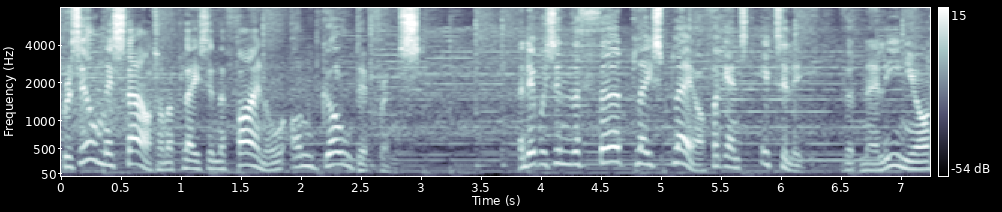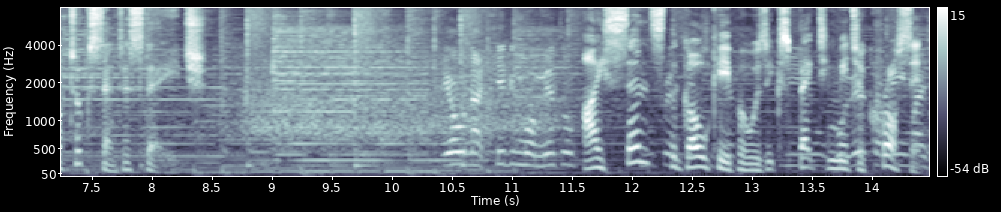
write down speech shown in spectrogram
Brazil missed out on a place in the final on goal difference. And it was in the third place playoff against Italy that Nelinho took centre stage. I sensed the goalkeeper was expecting me to cross it,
